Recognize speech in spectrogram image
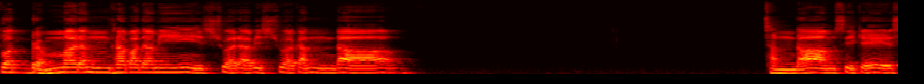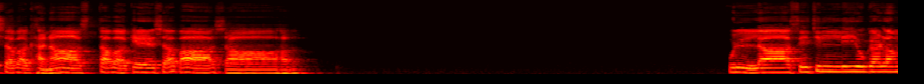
त्वद्ब्रह्मरन्ध्रपदमीश्वर विश्वकन्दा छन्दांसि केशवघनास्तव केशपाशाः उल्लासि चिल्लियुगलं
